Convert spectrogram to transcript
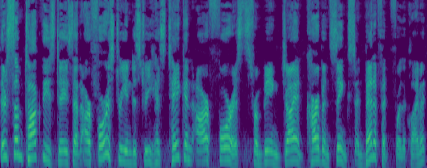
There's some talk these days that our forestry industry has taken our forests from being giant carbon sinks and benefit for the climate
